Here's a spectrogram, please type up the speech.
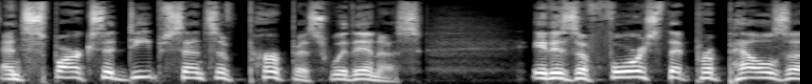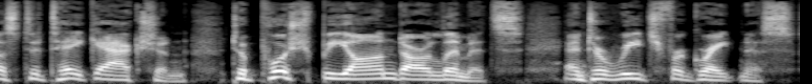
and sparks a deep sense of purpose within us. It is a force that propels us to take action, to push beyond our limits, and to reach for greatness.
